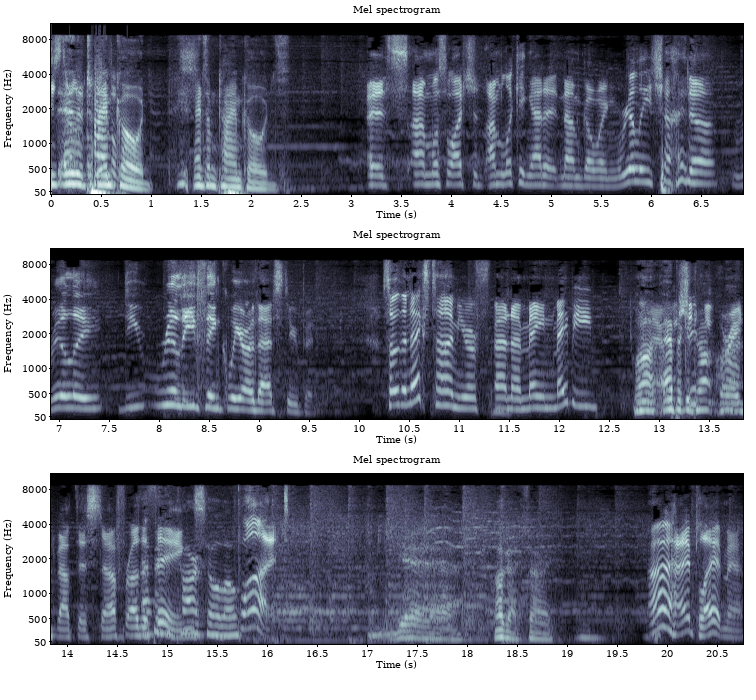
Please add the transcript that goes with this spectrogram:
it's and and a time code, and some time codes. It's I'm just watching. I'm looking at it and I'm going, really, China? Really? Do you really think we are that stupid? So the next time you're, and I mean, maybe you Well, know, epic you should guitar- be worried about this stuff for other Epic things. solo. But Yeah. Okay, sorry. Uh, hey, play it, man.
